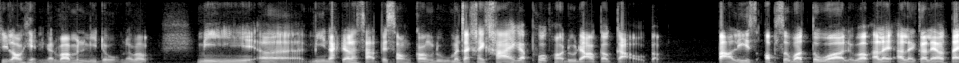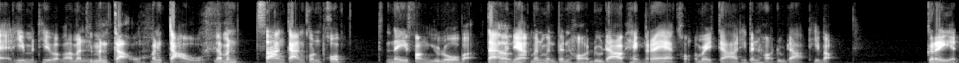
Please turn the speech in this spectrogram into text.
ที่เราเห็นกันว่ามันมีโดมแล้วแบบมีเอ่อมีนักดาราศาสตร์ไปส่องกล้องดู มันจะคล้ายๆ กับพวกหอดูดาวเก่าๆแบบปารีสออฟ e r ว t ตัวหรือว่าอะไรอะไรก็แล้วแต่ที่ที่แบบว่ามันที่มันเก่ามันเก่า แล้วมันสร้างการค้นพบในฝั่งยุโรปอะแต่ครับอันเนี้ยมันเหมือนเป็นหอดูดาวแห่งแรกของอเมริกาที่เป็นหอดูดาวที่แบบเกรด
